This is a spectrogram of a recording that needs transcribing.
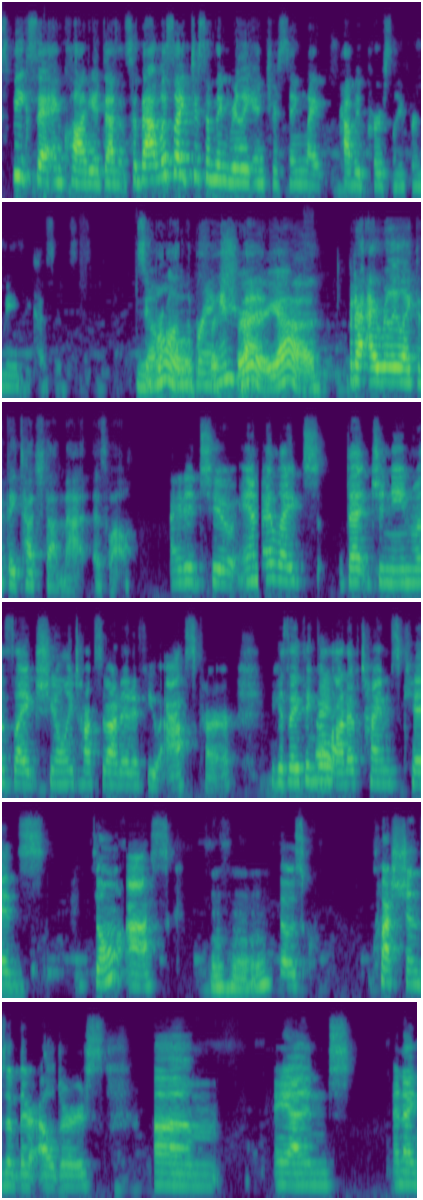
speaks it and Claudia doesn't. So that was like just something really interesting, like probably personally for me because it's super on the brain. for sure But, yeah but I I really like that they touched on that as well. I did too. And I liked that Janine was like, she only talks about it if you ask her. Because I think Right. a lot of times kids don't ask hmm those questions of their elders. Um, and and I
